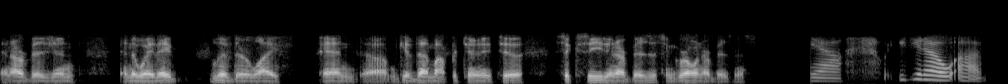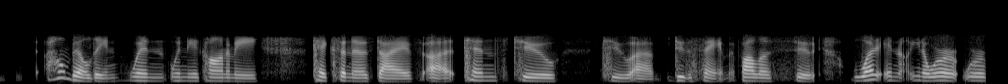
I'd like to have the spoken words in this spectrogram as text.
and our vision and the way they live their life and um, give them opportunity to succeed in our business and grow in our business. Yeah, you know, uh, home building when when the economy takes a nosedive uh, tends to to uh, do the same. It follows suit. What in you know we're we're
